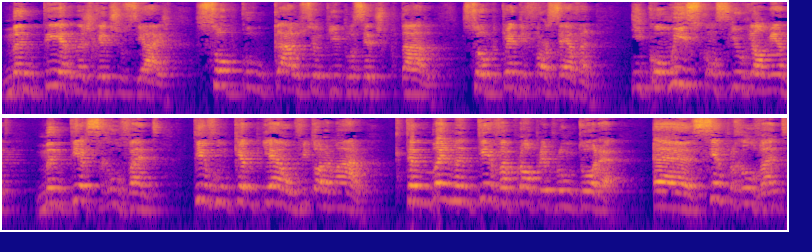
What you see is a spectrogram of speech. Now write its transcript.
manter nas redes sociais, soube colocar o seu título a ser disputado sobre 24-7 e com isso conseguiu realmente manter-se relevante. Teve um campeão, o Vitor Amaro, que também manteve a própria promotora uh, sempre relevante.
